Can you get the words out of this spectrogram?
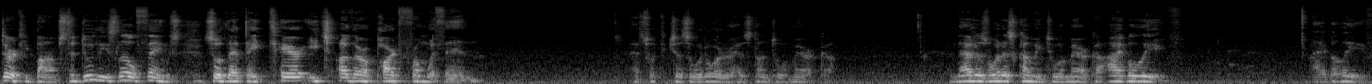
dirty bombs, to do these little things so that they tear each other apart from within. That's what the Jesuit order has done to America. And that is what is coming to America, I believe. I believe.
